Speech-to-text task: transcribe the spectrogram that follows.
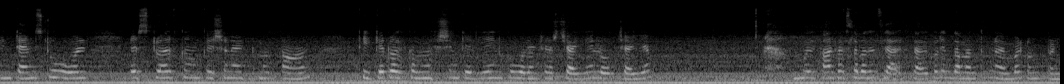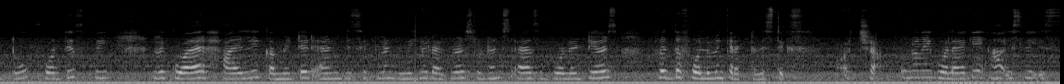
Intends to hold its twelfth communication at Multan ठीक है। ट्वेल्थ कन्वकेशन के लिए इनको वॉल्टियर्स चाहिए, लोग चाहिए। Multan Faisalabad Sialkot in the month of November twenty for this we require highly committed and discipline with students as volunteers with the following characteristics अच्छा उन्होंने बोला है कि हाँ इसलिए इस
